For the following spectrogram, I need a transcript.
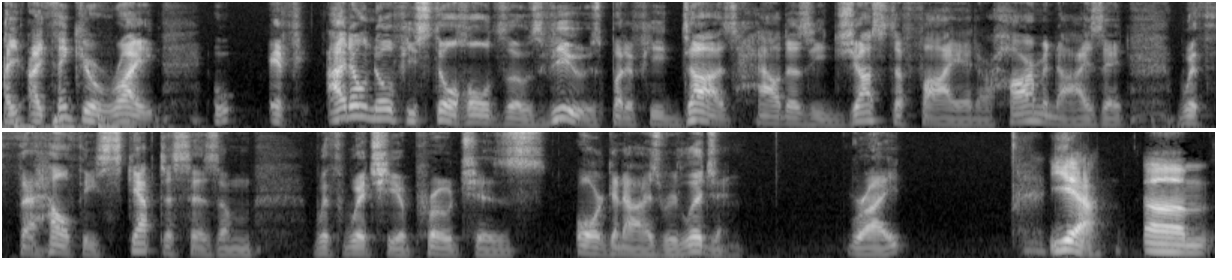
I, I think you're right. If I don't know if he still holds those views, but if he does, how does he justify it or harmonize it with the healthy skepticism with which he approaches organized religion? Right? yeah, um,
